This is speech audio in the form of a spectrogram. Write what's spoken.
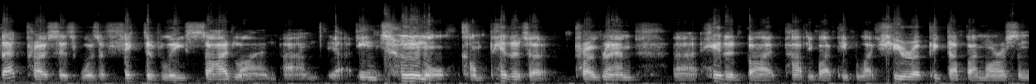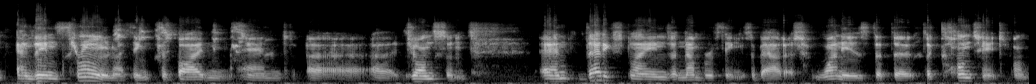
that process was effectively sidelined. Um, yeah, internal competitor program uh, headed by partly by people like Shearer, picked up by Morrison, and then thrown, I think, to Biden and uh, uh, Johnson. And that explains a number of things about it. One is that the, the content on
